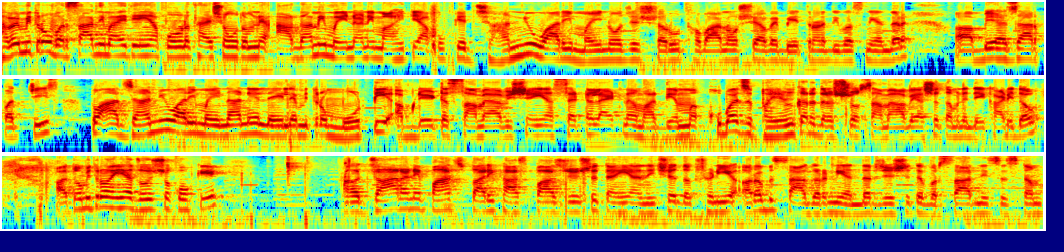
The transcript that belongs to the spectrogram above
હવે મિત્રો વરસાદની માહિતી અહીંયા પૂર્ણ થાય છે. હું તમને આગામી મહિનાની માહિતી આપું કે જાન્યુઆરી મહિનો જે શરૂ થવાનો છે હવે બે ત્રણ દિવસની અંદર બે તો આ જાન્યુઆરી મહિનાને લઈને મિત્રો મોટી અપડેટ સામે આવી છે. અહીંયા સેટેલાઇટના માધ્યમમાં ખૂબ જ ભયંકર દ્રશ્યો સામે આવ્યા છે. તમને દેખાડી દઉં. તો મિત્રો અહીંયા જોઈ શકો કે ચાર અને પાંચ તારીખ આસપાસ જે છે તે અહીંયા નીચે દક્ષિણીય અરબ સાગરની અંદર જે છે તે વરસાદની સિસ્ટમ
